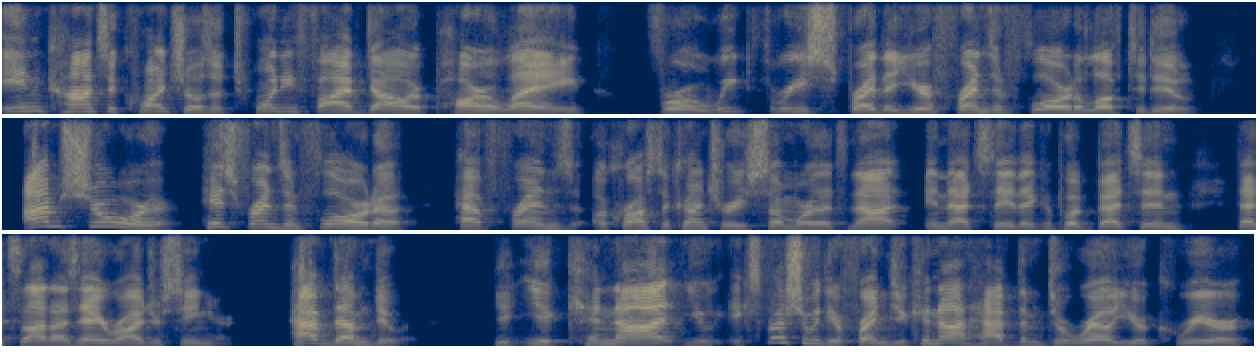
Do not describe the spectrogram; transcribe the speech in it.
inconsequential as a $25 parlay for a week three spread that your friends in Florida love to do. I'm sure his friends in Florida have friends across the country somewhere that's not in that state they can put bets in that's not Isaiah Rodgers Sr. Have them do it. You, you cannot, you especially with your friends, you cannot have them derail your career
